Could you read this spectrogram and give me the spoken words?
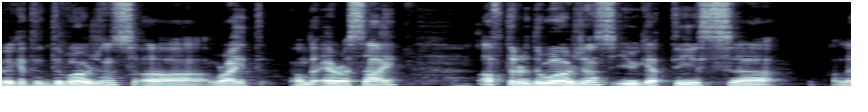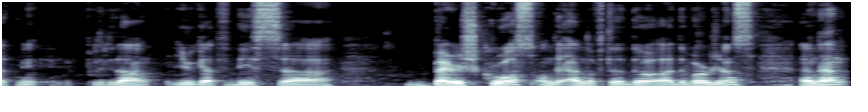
We get the divergence uh, right on the RSI after the divergence you get this uh, let me put it down. You get this bearish cross on the end of the, the uh, divergence and then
